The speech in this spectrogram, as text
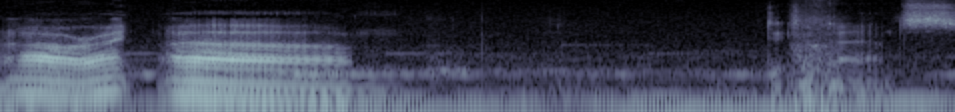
Alright. Um, defense.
